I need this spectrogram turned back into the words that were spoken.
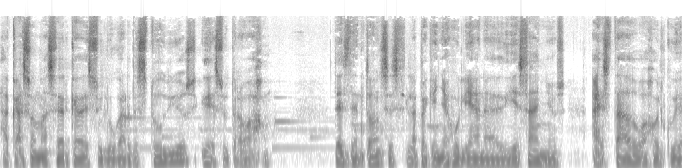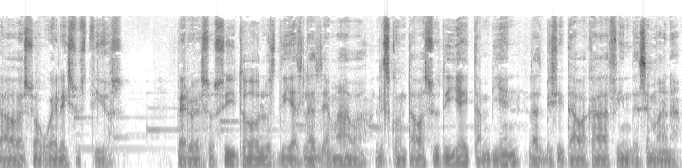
acaso más cerca de su lugar de estudios y de su trabajo. Desde entonces, la pequeña Juliana, de 10 años, ha estado bajo el cuidado de su abuela y sus tíos. Pero eso sí, todos los días las llamaba, les contaba su día y también las visitaba cada fin de semana.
